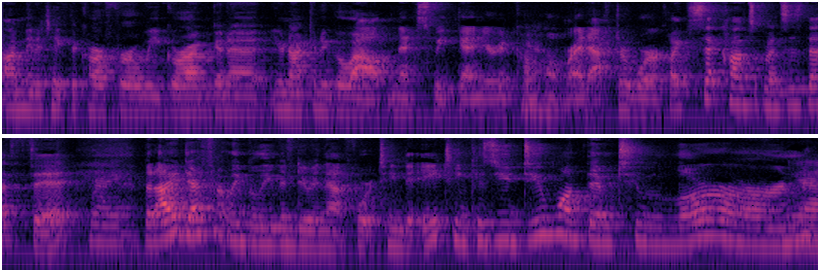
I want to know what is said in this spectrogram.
I'm going to take the car for a week, or I'm gonna you're not going to go out next weekend. You're going to come Yeah. home right after work. Like set consequences that fit. Right. But I definitely believe in doing that 14 to 18 because you do want them to learn Yeah.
